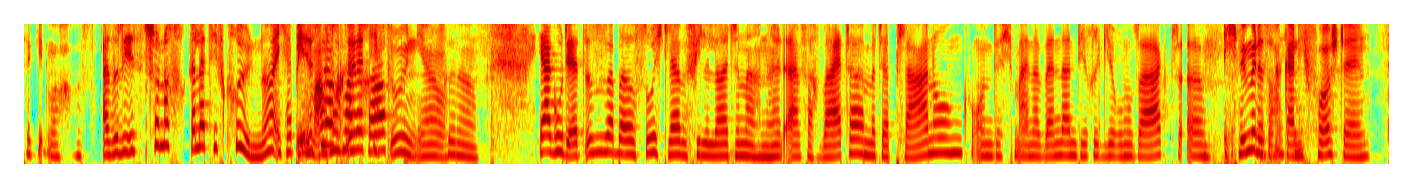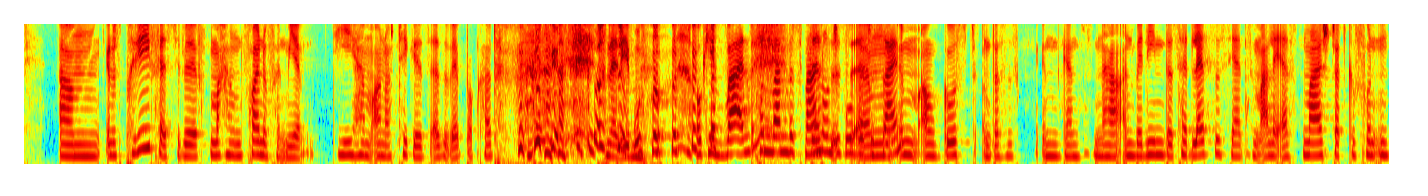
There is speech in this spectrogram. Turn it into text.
da geht man raus. Also die ist schon noch relativ grün, ne? Ich habe die ist auch noch, noch relativ drauf. grün, ja. Genau. Ja gut, jetzt ist es aber auch so, ich glaube, viele Leute machen halt einfach weiter mit der Planung. Und ich meine, wenn dann die Regierung sagt... Äh, ich will mir das auch gar nicht vorstellen. Ähm, das Prix-Festival machen Freunde von mir. Die haben auch noch Tickets, also wer Bock hat. Schnell eben. Okay, wann, von wann bis wann das und ist, wo wird ähm, es sein? Im August und das ist in ganz nah an Berlin. Das hat letztes Jahr zum allerersten Mal stattgefunden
